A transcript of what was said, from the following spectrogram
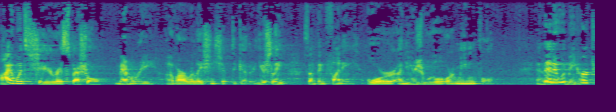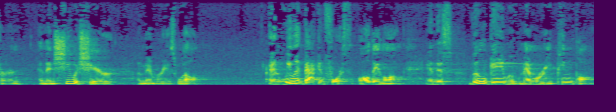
I would share a special memory of our relationship together, usually something funny or unusual or meaningful. And then it would be her turn, and then she would share a memory as well. And we went back and forth all day long in this little game of memory ping pong.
